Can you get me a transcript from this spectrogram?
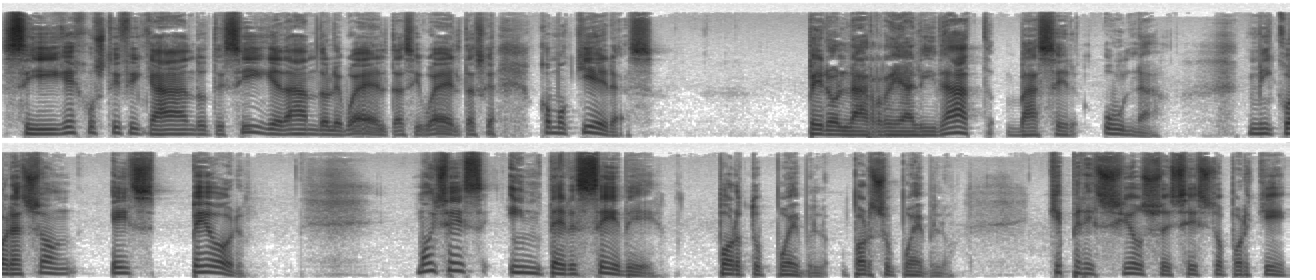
Sigue justificándote, sigue dándole vueltas y vueltas, como quieras. Pero la realidad va a ser una. Mi corazón es peor. Moisés intercede por tu pueblo, por su pueblo. Qué precioso es esto, ¿por qué?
